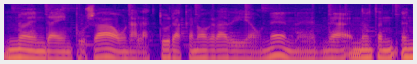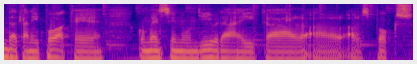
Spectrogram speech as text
no hem d'imposar una lectura que no agradi a un nen. Hem de, no hem de tenir por a que comencin un llibre i que el, el, els pocs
